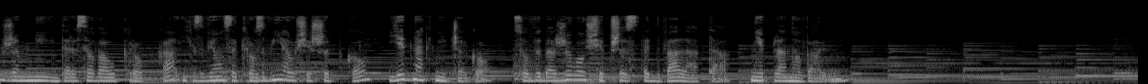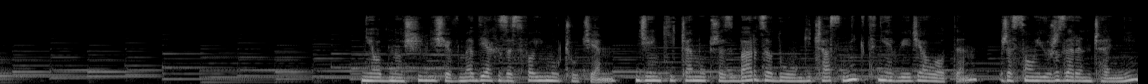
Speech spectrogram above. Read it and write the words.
że mnie interesował. Ich związek rozwijał się szybko, jednak niczego, co wydarzyło się przez te dwa lata, nie planowali. Nie odnosili się w mediach ze swoim uczuciem, dzięki czemu przez bardzo długi czas nikt nie wiedział o tym, że są już zaręczeni,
